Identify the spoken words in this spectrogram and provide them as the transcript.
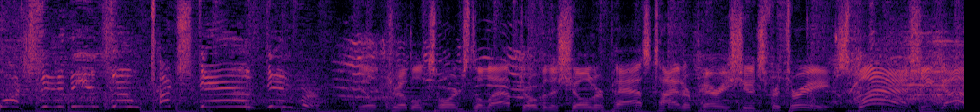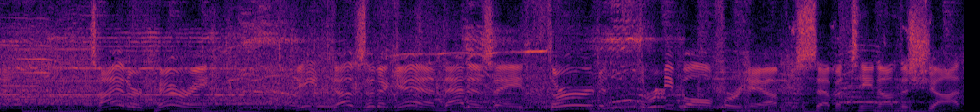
walks into the end zone, touchdown, Denver. He'll dribble towards the left, over the shoulder pass. Tylor Perry shoots for three. Splash! He got it. Tylor Perry, he does it again. That is a third three ball for him. 17 on the shot.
